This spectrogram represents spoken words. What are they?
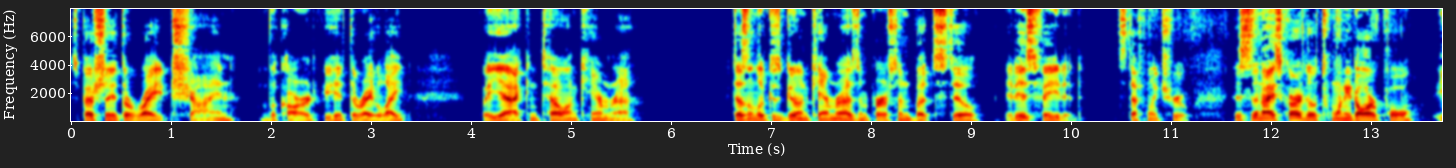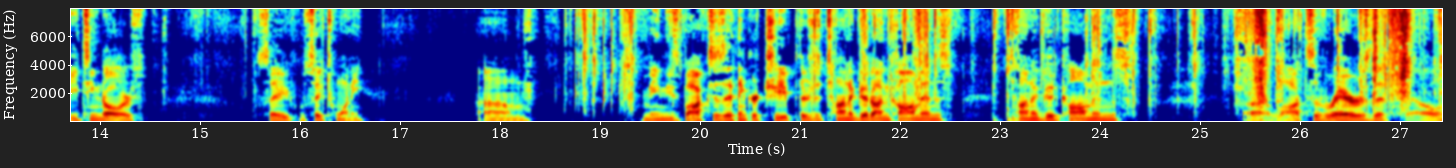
especially at the right shine of the card, if you hit the right light. But yeah, I can tell on camera. It doesn't look as good on camera as in person, but still, it is faded. It's definitely true. This is a nice card though, $20 pull, $18. Say, we'll say 20. Um, I mean, these boxes I think are cheap. There's a ton of good uncommons, ton of good commons, uh, lots of rares that sell.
